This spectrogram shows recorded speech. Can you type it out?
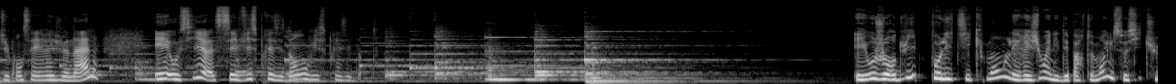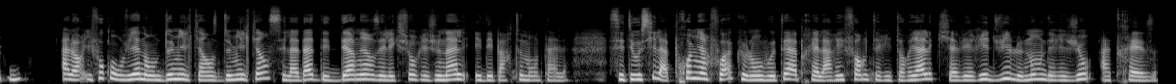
du conseil régional, et aussi euh, ses vice-présidents ou vice-présidentes. Et aujourd'hui, politiquement, les régions et les départements, ils se situent où? Alors, il faut qu'on revienne en 2015. 2015, c'est la date des dernières élections régionales et départementales. C'était aussi la première fois que l'on votait après la réforme territoriale qui avait réduit le nombre des régions à 13.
